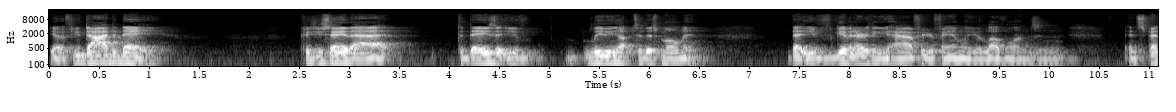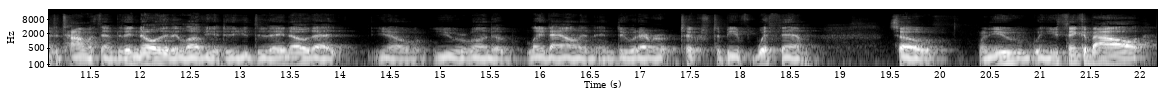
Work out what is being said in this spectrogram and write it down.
you know, if you died today, could you say that the days that you've leading up to this moment that you've given everything you have for your family, your loved ones and and spent the time with them, do they know that they love you? Do you do they know that, you know, you were willing to lay down and, and do whatever it took to be with them? So when you when you think about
